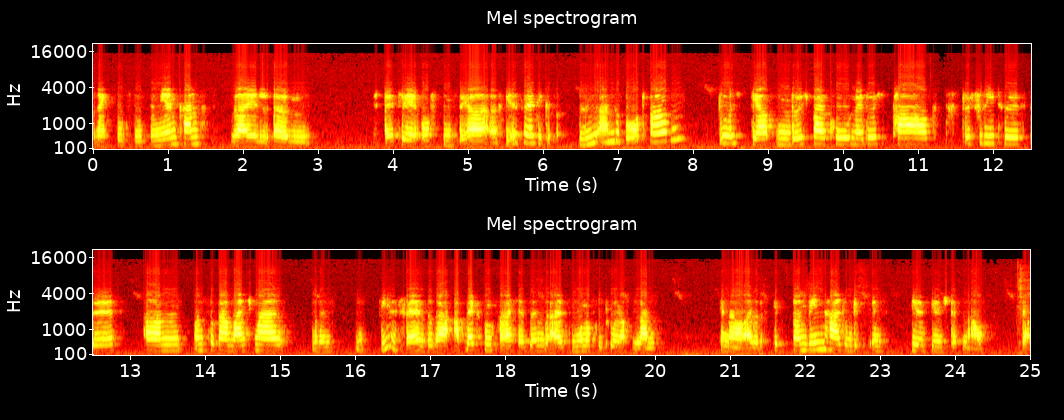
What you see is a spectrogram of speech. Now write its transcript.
recht gut funktionieren kann, weil ähm, Städte oft ein sehr vielfältiges Blühangebot haben. Durch Gärten, durch Balkone, durch Parks, durch Friedhöfe ähm, und sogar manchmal, oder in vielen Fällen sogar abwechslungsreicher sind als Monokulturen auf dem Land. Genau, also das gibt schon Bienenhaltung gibt es in vielen, vielen Städten auch. Ja,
